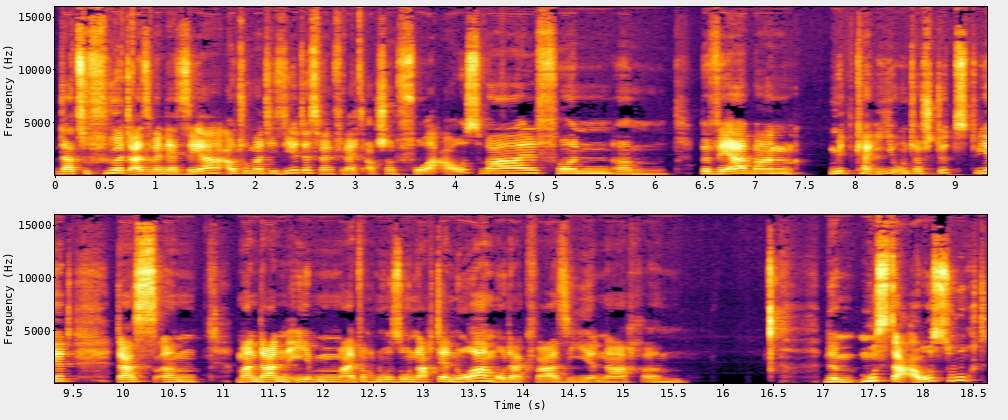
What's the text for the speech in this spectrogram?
dazu führt, also wenn der sehr automatisiert ist, wenn vielleicht auch schon Vorauswahl von ähm, Bewerbern mit KI unterstützt wird, dass ähm, man dann eben einfach nur so nach der Norm oder quasi nach ähm, einem Muster aussucht,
